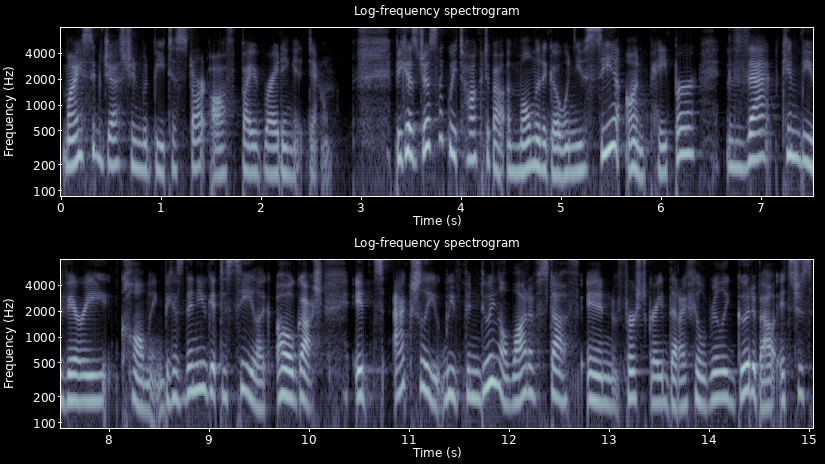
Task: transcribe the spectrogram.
my suggestion would be to start off by writing it down. Because just like we talked about a moment ago, when you see it on paper, that can be very calming because then you get to see, like, oh gosh, it's actually, we've been doing a lot of stuff in first grade that I feel really good about. It's just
